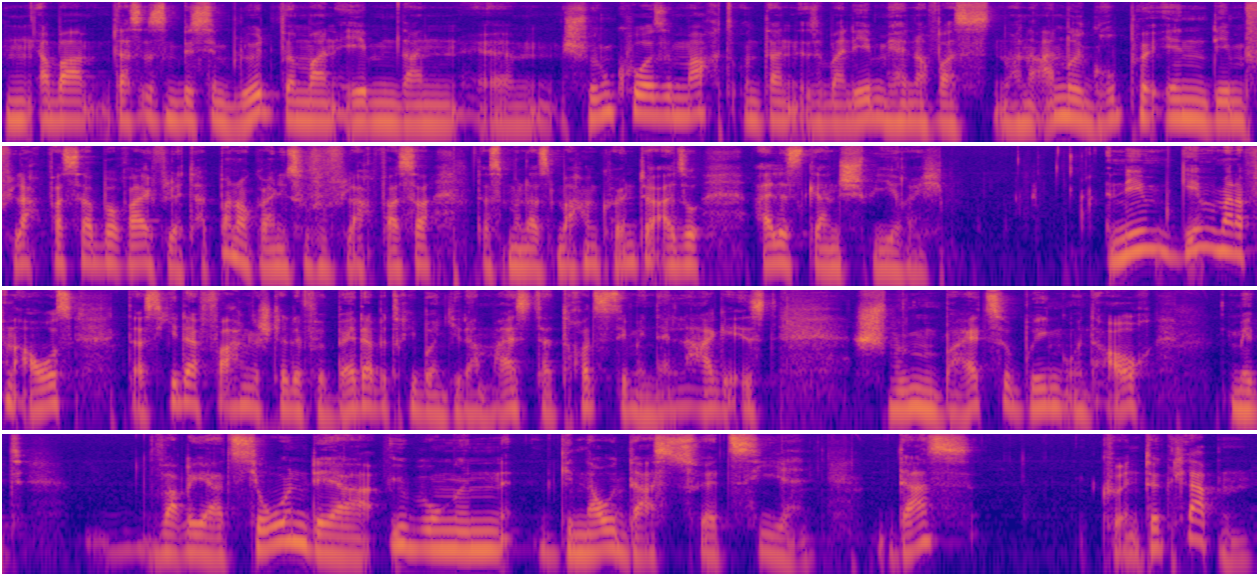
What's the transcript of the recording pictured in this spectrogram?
hm, aber das ist ein bisschen blöd, wenn man eben dann ähm, Schwimmkurse macht und dann ist aber nebenher noch was, noch eine andere Gruppe in dem Flachwasserbereich. Vielleicht hat man noch gar nicht so viel Flachwasser, dass man das machen könnte. Also alles ganz schwierig. Nehmen, gehen wir mal davon aus, dass jeder Fachangestellte für Bäderbetriebe und jeder Meister trotzdem in der Lage ist, Schwimmen beizubringen und auch mit Variation der Übungen genau das zu erzielen. Das könnte klappen.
